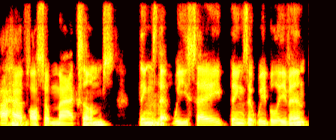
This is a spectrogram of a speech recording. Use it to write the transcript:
I have mm-hmm. also maxims, things mm-hmm. that we say, things that we believe in.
